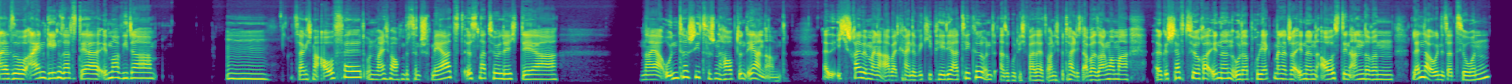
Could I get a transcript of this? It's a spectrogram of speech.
Also ein Gegensatz, der immer wieder mh, mm, sage ich mal, auffällt und manchmal auch ein bisschen schmerzt, ist natürlich der, naja, Unterschied zwischen Haupt- und Ehrenamt. Also ich schreibe in meiner Arbeit keine Wikipedia-Artikel und, also gut, ich war da jetzt auch nicht beteiligt, aber sagen wir mal, äh, GeschäftsführerInnen oder ProjektmanagerInnen aus den anderen Länderorganisationen,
